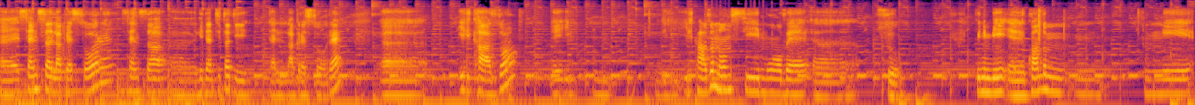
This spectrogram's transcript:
eh, senza l'aggressore, senza eh, l'identità di, dell'aggressore, eh, il caso, il, il, caso non si muove eh, su. Quindi mi, eh, quando mi, mi,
